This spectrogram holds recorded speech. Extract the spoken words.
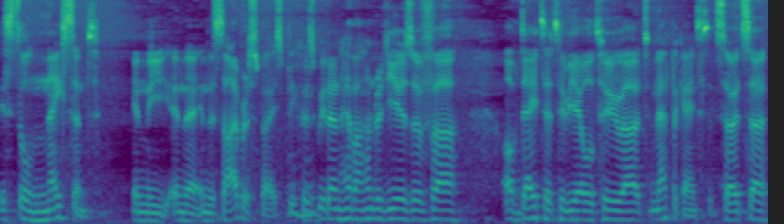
is still nascent in the in the in the cyberspace because mm-hmm. we don't have hundred years of uh, of data to be able to, uh, to map against it. So it's a,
